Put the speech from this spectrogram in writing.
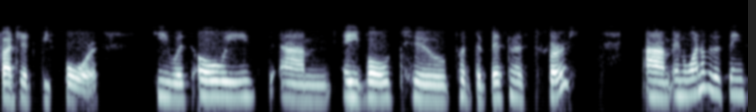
budget before. He was always um, able to put the business first um, and one of the things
